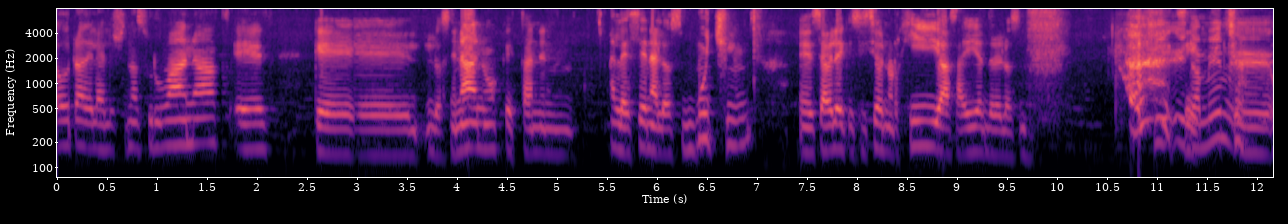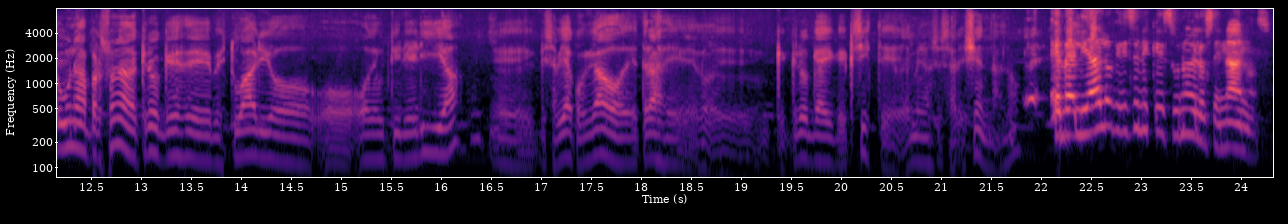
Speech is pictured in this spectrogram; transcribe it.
otra de las leyendas urbanas es que los enanos que están en, en la escena, los Muchins, eh, se habla de que se hicieron orgías ahí entre los... Sí, y Sí. también eh, una persona, creo que es de vestuario o, o de utilería, eh, que se había colgado detrás de, de- que creo que, hay, que existe, al menos esa leyenda, ¿no? En realidad lo que dicen es que es uno de los enanos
